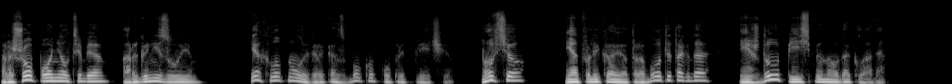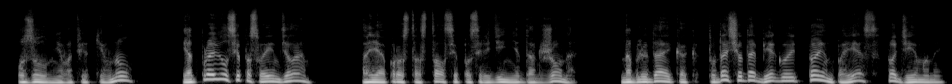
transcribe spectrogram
Хорошо, понял тебя. Организуем. Я хлопнул игрока сбоку по предплечью. «Ну все, не отвлекаю от работы тогда и жду письменного доклада». Узул мне в ответ кивнул и отправился по своим делам, а я просто остался посредине донжона, наблюдая, как туда-сюда бегают то НПС, то демоны.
